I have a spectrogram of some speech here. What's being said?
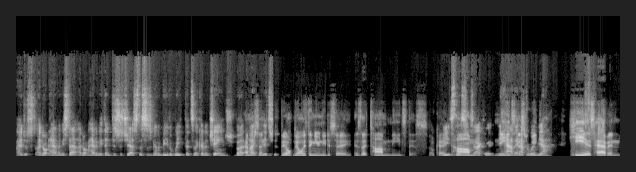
I just I don't have any stat. I don't have anything to suggest this is going to be the week that's uh, going to change. But Emerson, I, the the only thing you need to say is that Tom needs this. Okay, needs Tom this, exactly. Needs yeah, they have to week. win. Yeah, he is having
